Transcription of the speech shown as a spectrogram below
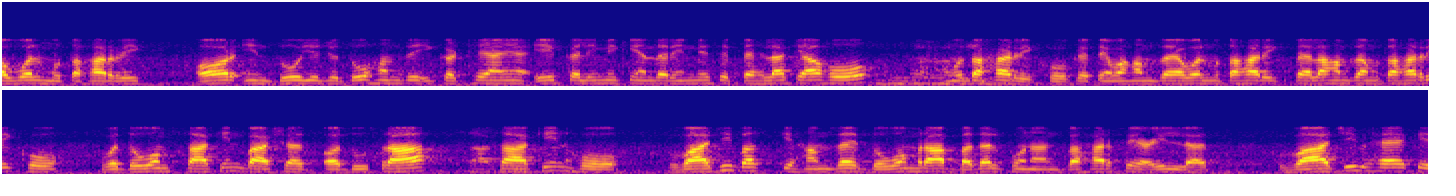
اول متحرک اور ان دو، یہ جو دو حمزے اکٹھے آئے ہیں ایک کلمے کے اندر، ان میں سے پہلا کیا ہو؟ متحرک ہو۔ کہتے ہیں وہ حمزہ اول متحرک، پہلا حمزہ متحرک ہو، وہ دوم ساکن باشد اور دوسرا ساکن ہو۔ واجب است کہ حمزہ دوم را بدل کنند بحرف علت۔ واجب ہے کہ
